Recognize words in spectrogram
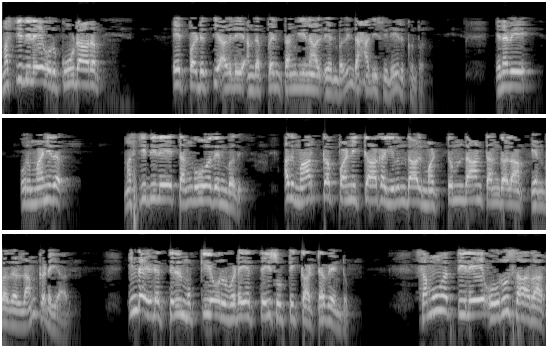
மஸ்ஜிதிலே ஒரு கூடாரம் ஏற்படுத்தி அதிலே அந்த பெண் தங்கினாள் என்பது இந்த ஹதீஸிலே இருக்கின்றது. எனவே ஒரு மனிதர் மஸ்ஜிதிலே தங்குவதென்பது அது மார்க்க பணிக்காக இருந்தால் மட்டும்தான் தங்கலாம் என்பதெல்லாம் கிடையாது. இந்த இடத்தில் முக்கிய ஒரு விடயத்தை சுட்டிக்காட்ட வேண்டும். சமூகத்திலே ஒரு சாரார்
